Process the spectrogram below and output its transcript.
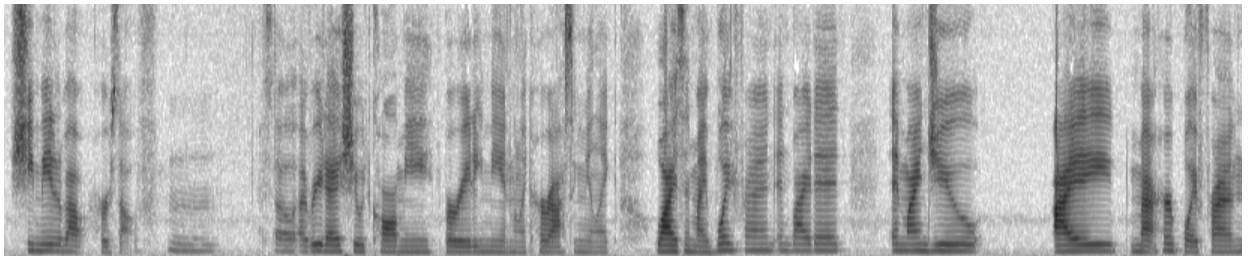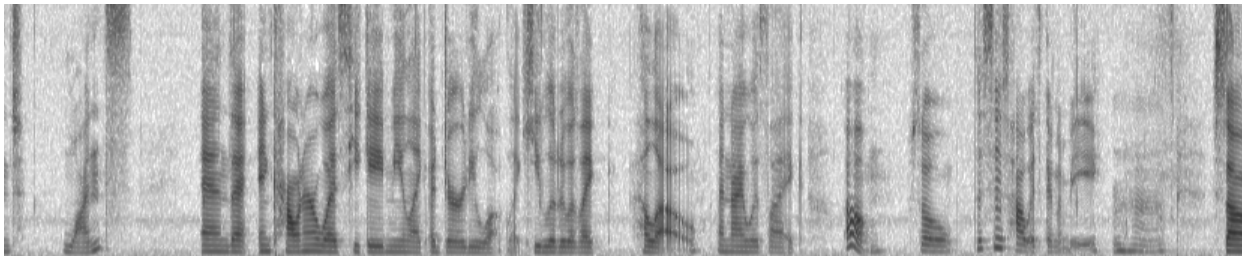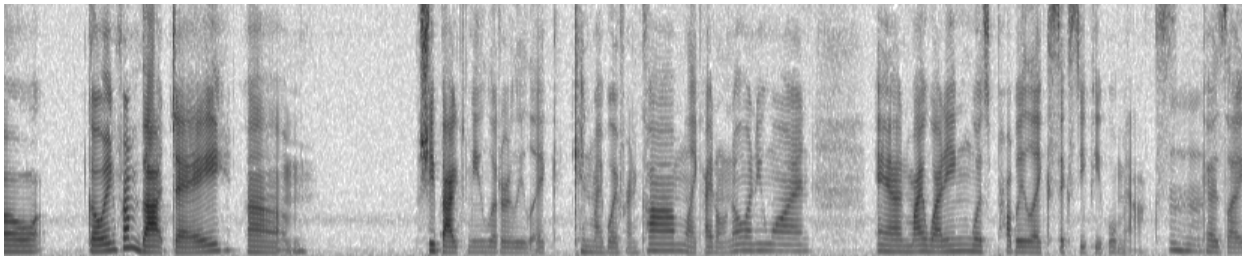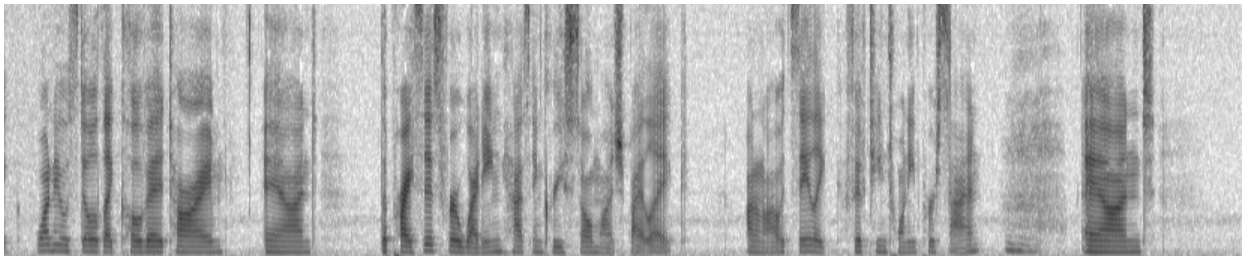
she made it about herself. Mm-hmm. So every day she would call me, berating me and like harassing me, like, why isn't my boyfriend invited? And mind you, I met her boyfriend once, and the encounter was he gave me like a dirty look. Like he literally was like, hello. And I was like, oh, so this is how it's gonna be. Mm-hmm. So going from that day, um, she begged me literally like, can my boyfriend come? Like I don't know anyone. And my wedding was probably like 60 people max. Because like one, it was still like COVID time and the prices for a wedding has increased so much by like, I don't know, I would say like 15, 20%. Mm-hmm. And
